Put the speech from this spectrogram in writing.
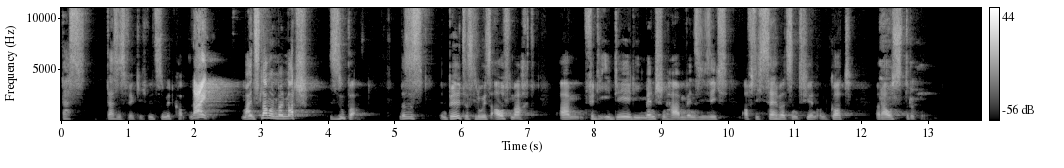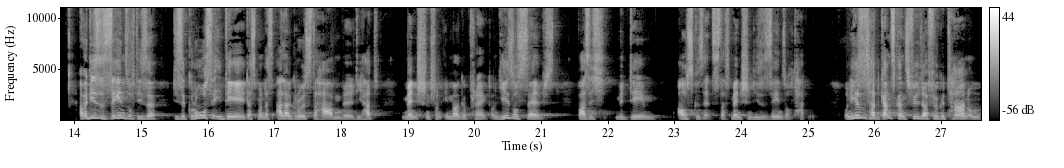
Das, das ist wirklich. Willst du mitkommen? Nein! Mein Slum und mein Matsch, super. Das ist ein Bild, das Louis aufmacht ähm, für die Idee, die Menschen haben, wenn sie sich auf sich selber zentrieren und Gott rausdrücken. Aber diese Sehnsucht, diese, diese große Idee, dass man das Allergrößte haben will, die hat Menschen schon immer geprägt. Und Jesus selbst war sich mit dem ausgesetzt, dass Menschen diese Sehnsucht hatten. Und Jesus hat ganz, ganz viel dafür getan, um,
